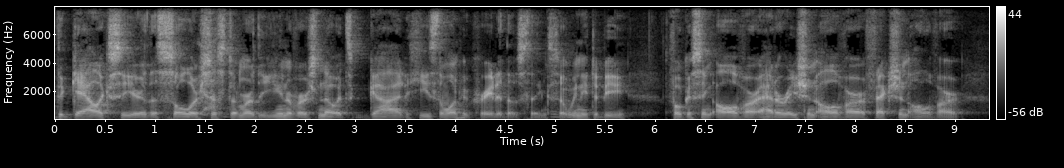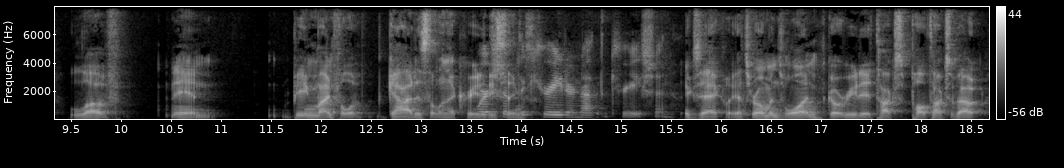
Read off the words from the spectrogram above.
the galaxy or the solar system or the universe. No it's god. He's the one who created those things. So we need to be focusing all of our adoration all of our affection all of our love and being mindful of god is the one that created these things. Worship the creator, not the creation. Exactly. That's Romans 1. Go read it. it talks Paul talks about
